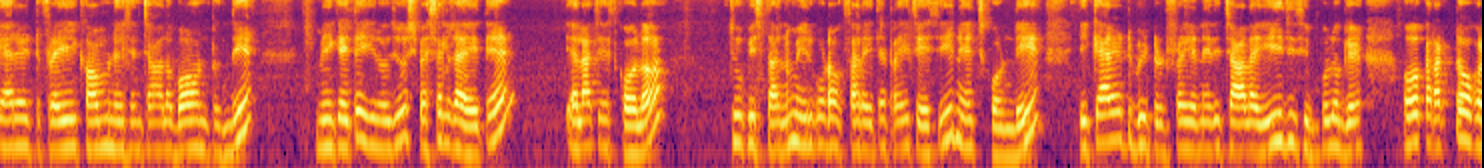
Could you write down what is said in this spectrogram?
carrot fry combination చాలా బాగుంటుంది. మీకైతే ఈరోజు స్పెషల్గా అయితే ఎలా చేసుకోవాలో చూపిస్తాను. మీరు కూడా ఒకసారి అయితే ట్రై చేసి నేర్చుకోండి. ఈ క్యారెట్ బీట్రూట్ ఫ్రై అనేది చాలా ఈజీ సింపుల్ ఓ కరెక్ట్ ఒక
